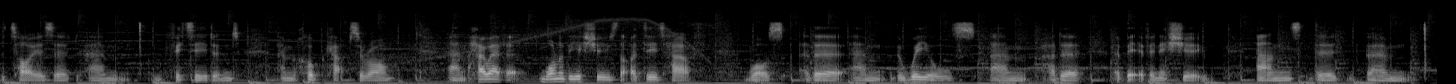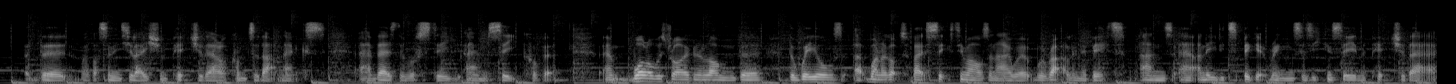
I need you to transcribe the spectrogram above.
the tyres are um, fitted and um, hubcaps are on. Um, however one of the issues that I did have was the um, the wheels um, had a, a bit of an issue. And the the well that's an insulation picture there I'll come to that next. And um, there's the rusty um, seat cover. Um, while I was driving along the the wheels uh, when I got to about 60 miles an hour were rattling a bit and uh, I needed spigot rings as you can see in the picture there.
